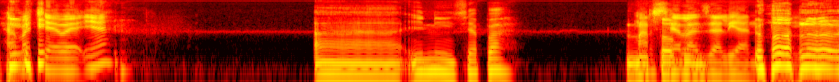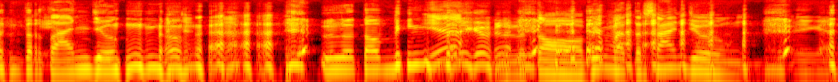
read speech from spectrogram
Sama ceweknya Ah, ini siapa? Lulu Marcella Tobing. Zalianti. Oh, lu tersanjung dong. Lulu Tobing. Iya, dulu topik mah tersanjung. Iya kan?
